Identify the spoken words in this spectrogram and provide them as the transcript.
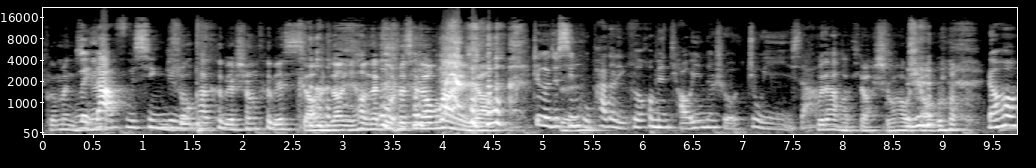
哥们伟大复兴你说这种，话特别声，特别小，你知道？你好像在跟我说悄悄话一样，这个就辛苦帕特里克后面调音的时候注意一下不。太好调。实话，我调过。然后，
